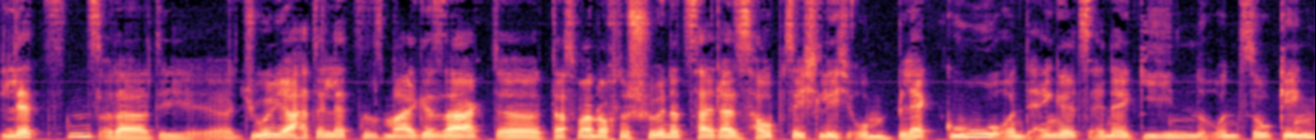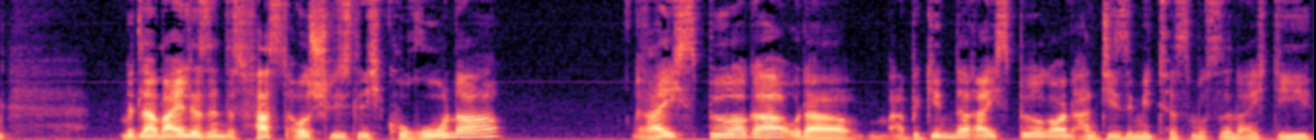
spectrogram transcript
letztens, oder die äh, Julia hatte letztens mal gesagt, äh, das war noch eine schöne Zeit, als es hauptsächlich um Black Goo und Engelsenergien und so ging. Mittlerweile sind es fast ausschließlich Corona, Reichsbürger oder Beginn der Reichsbürger und Antisemitismus sind eigentlich die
